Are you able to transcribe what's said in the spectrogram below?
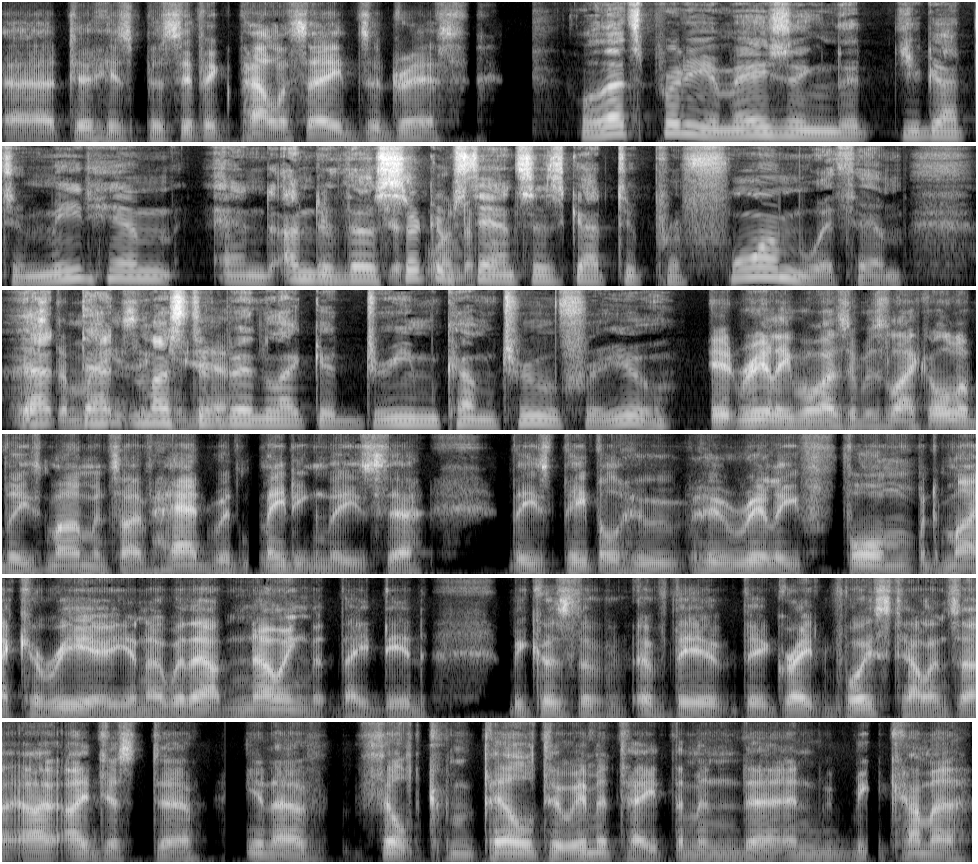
uh, to his Pacific Palisades address. Well, that's pretty amazing that you got to meet him and under it's those circumstances wonderful. got to perform with him. That that must have been like a dream come true for you. It really was. It was like all of these moments I've had with meeting these uh, these people who who really formed my career, you know, without knowing that they did, because of, of their their great voice talents. I I, just uh, you know felt compelled to imitate them and uh, and become a,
